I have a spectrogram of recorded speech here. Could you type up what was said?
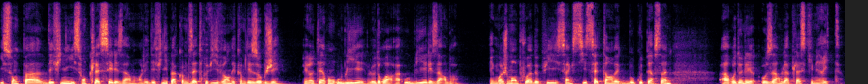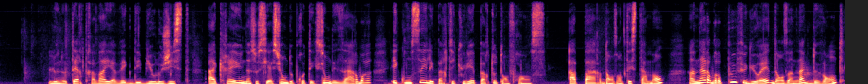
ne sont, pas définis, ils sont classés, les arbres. On ne les définit pas comme des êtres vivants, mais comme des objets. Les notaires ont oublié, le droit a oublié les arbres. Et moi, je m'emploie depuis 5, 6, 7 ans avec beaucoup de personnes à redonner aux arbres la place qu'ils méritent. Le notaire travaille avec des biologistes à créer une association de protection des arbres et conseille les particuliers partout en France. À part dans un testament, un arbre peut figurer dans un acte de vente.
